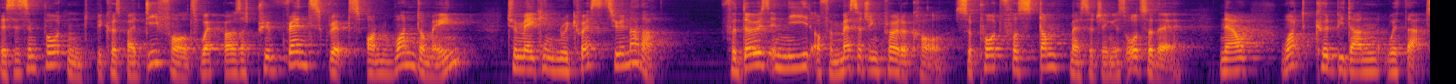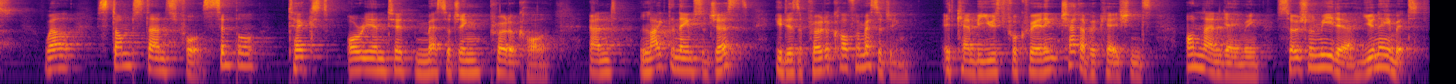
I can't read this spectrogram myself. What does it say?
This is important because by default web browsers prevent scripts on one domain to making requests to another. For those in need of a messaging protocol, support for STOMP messaging is also there. Now, what could be done with that? Well, STOMP stands for Simple Text-Oriented Messaging Protocol. And like the name suggests, it is a protocol for messaging. It can be used for creating chat applications, online gaming, social media, you name it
